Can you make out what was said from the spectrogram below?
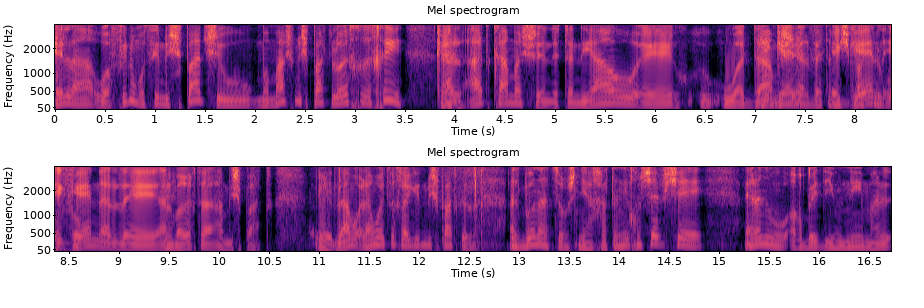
אלא הוא אפילו מוציא משפט שהוא ממש משפט לא הכרחי, כן. על עד כמה שנתניהו אה, הוא אדם הגן על בית המשפט שהגן בגופו. הגן על, אה, על כן. מערכת המשפט. אה, למה למה הוא צריך להגיד משפט כזה? אז בוא נעצור שנייה אחת. אני חושב שאין לנו הרבה דיונים על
